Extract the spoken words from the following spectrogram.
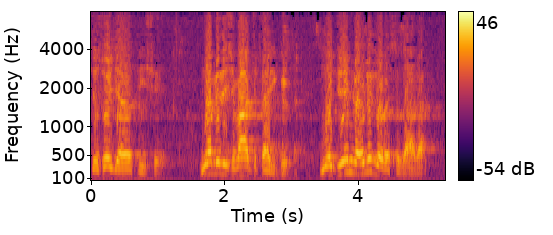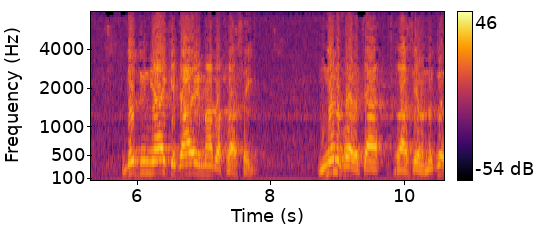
چې څو اجازه نشي نه به د شفاعت قاری کوي مجرم له ولې زور سزا ده د دنیا کې دا ما بخلاصي نن خو راځه خلاصې ونکړه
